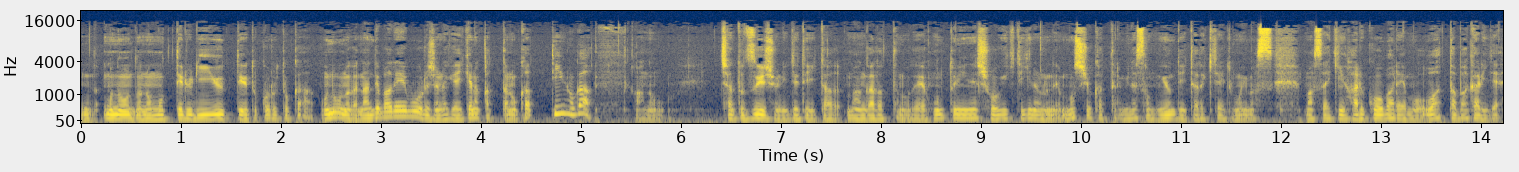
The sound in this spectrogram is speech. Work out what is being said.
各々の持ってる理由っていうところとか各々が何でバレーボールじゃなきゃいけなかったのかっていうのがあのちゃんと随所に出ていた漫画だったので本当にね衝撃的なのでもしよかったら皆さんも読んでいただきたいと思います、まあ、最近春高バレーも終わったばかりで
